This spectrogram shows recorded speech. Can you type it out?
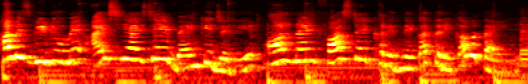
हम इस वीडियो में आईसीआईसीआई बैंक के ज़रिए ऑनलाइन फास्टैग खरीदने का तरीका बताएँगे।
